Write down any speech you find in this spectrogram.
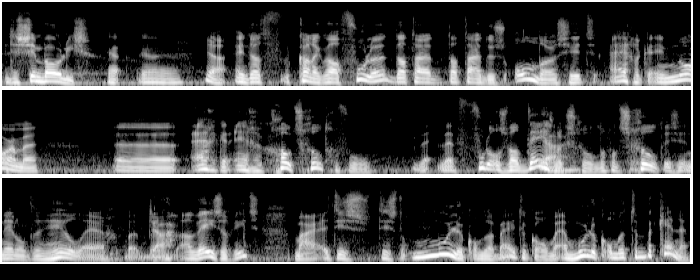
Het is symbolisch. Ja, ja, ja. Ja, en dat kan ik wel voelen, dat daar, dat daar dus onder zit eigenlijk een enorme, eh, eigenlijk een eigenlijk groot schuldgevoel. We, we voelen ons wel degelijk Ja. schuldig, want schuld is in Nederland een heel erg eh, Ja. aanwezig iets. Maar het is, het is toch moeilijk om daarbij te komen en moeilijk om het te bekennen.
